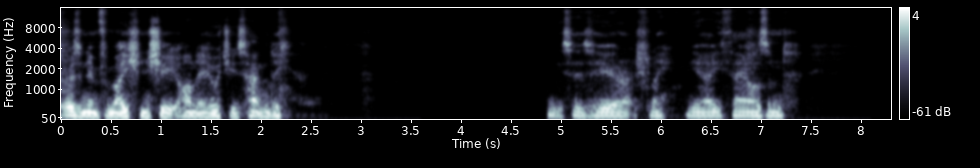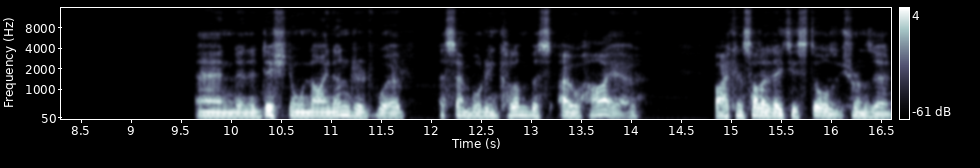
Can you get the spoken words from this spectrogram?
there is an information sheet on here, which is handy it says here actually, yeah, 8,000. And an additional 900 were assembled in Columbus, Ohio by Consolidated Stores, which runs a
